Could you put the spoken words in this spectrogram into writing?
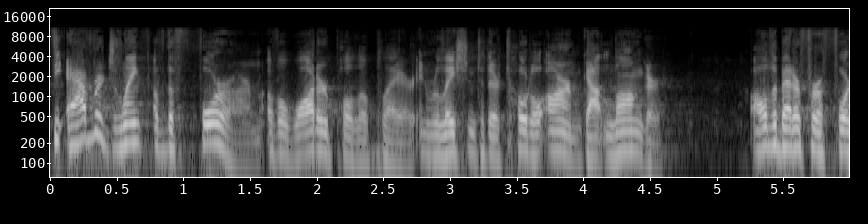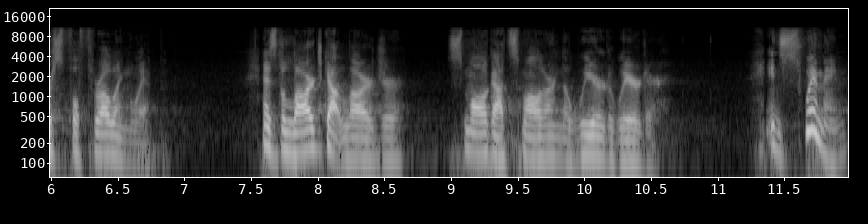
The average length of the forearm of a water polo player in relation to their total arm got longer. All the better for a forceful throwing whip. As the large got larger, small got smaller, and the weird weirder. In swimming,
